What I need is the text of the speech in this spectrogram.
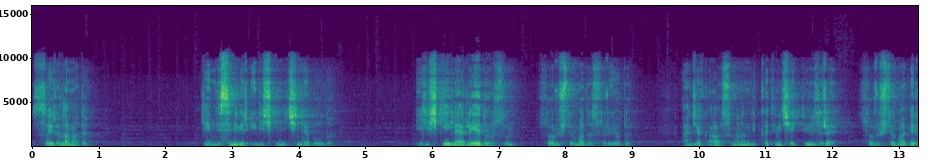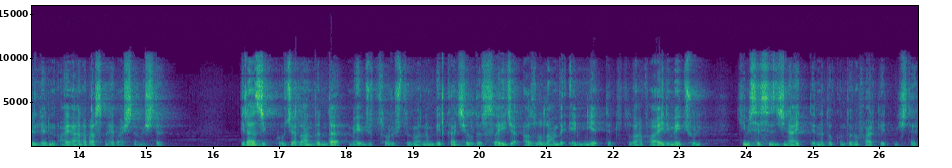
Sıyrılamadı. Kendisini bir ilişkinin içinde buldu. İlişki ilerleye dursun, soruşturma da sürüyordu. Ancak Asuman'ın dikkatini çektiği üzere soruşturma birilerinin ayağına basmaya başlamıştı. Birazcık kurcalandığında mevcut soruşturmanın birkaç yıldır sayıca az olan ve emniyette tutulan faili meçhul kimsesiz cinayetlerine dokunduğunu fark etmişti.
